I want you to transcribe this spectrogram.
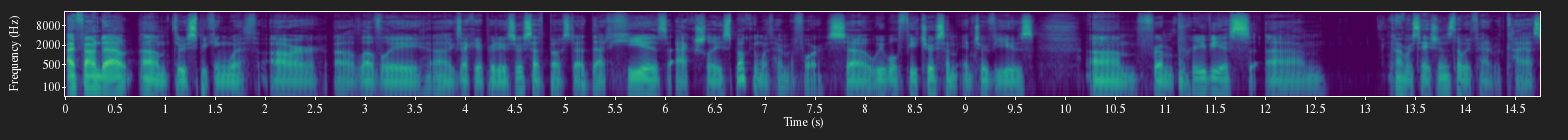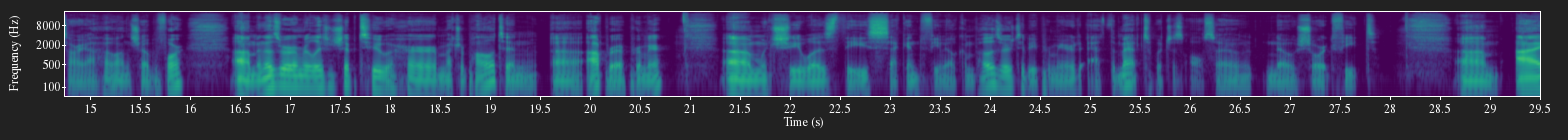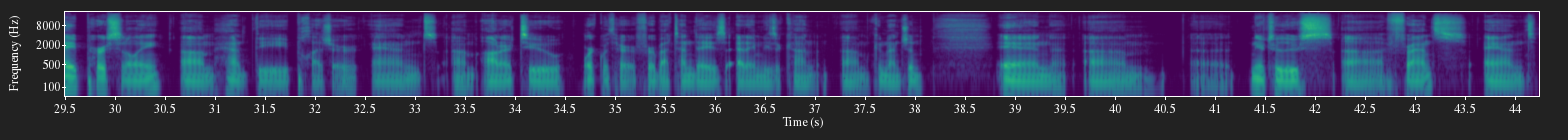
I found out um, through speaking with our uh, lovely uh, executive producer, Seth Boustead, that he has actually spoken with him before. So we will feature some interviews um, from previous um, conversations that we've had with Kaija Saariaho on the show before. Um, and those were in relationship to her Metropolitan uh, opera premiere, um, which she was the second female composer to be premiered at the Met, which is also no short feat. Um, I personally um, had the pleasure and um, honor to work with her for about 10 days at a MusicCon um, convention in near Toulouse, uh, France, and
